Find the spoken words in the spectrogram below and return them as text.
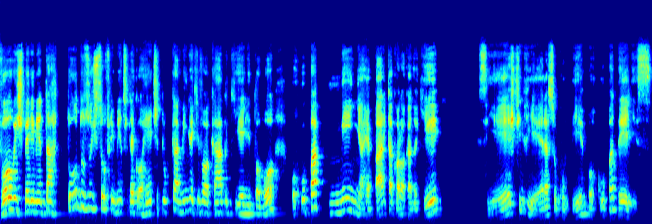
Vou experimentar todos os sofrimentos decorrentes do caminho equivocado que ele tomou por culpa minha. Repare está colocado aqui, se este vier a sucumbir por culpa deles.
